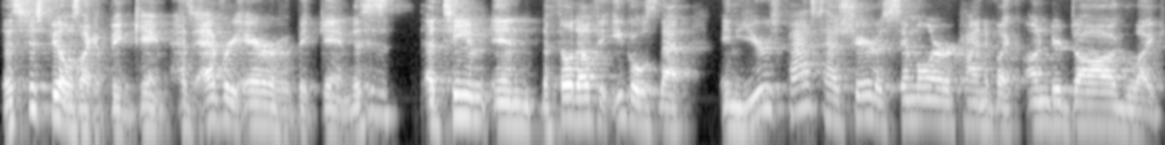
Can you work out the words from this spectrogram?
this just feels like a big game, has every air of a big game. This is a team in the Philadelphia Eagles that in years past has shared a similar kind of like underdog, like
